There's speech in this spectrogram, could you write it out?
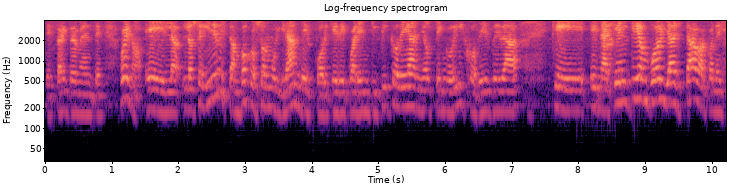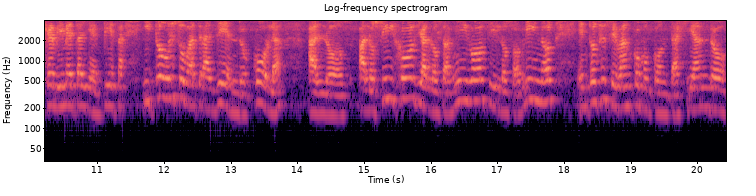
Exactamente. Bueno, eh, los seguidores tampoco son muy grandes porque de cuarenta y pico de años tengo hijos de esa edad que en aquel tiempo ya estaba con el heavy metal y empieza y todo eso va trayendo cola a los, a los hijos y a los amigos y los sobrinos, entonces se van como contagiando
